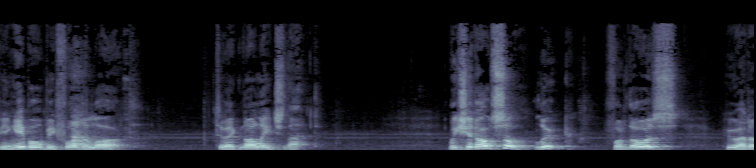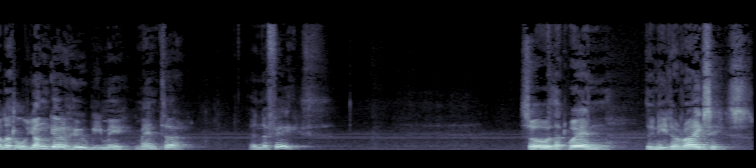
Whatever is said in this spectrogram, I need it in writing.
being able before the Lord to acknowledge that we should also look for those who are a little younger who we may mentor in the faith. So that when the need arises,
